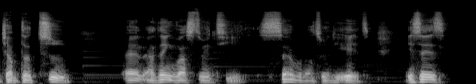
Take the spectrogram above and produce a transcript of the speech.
chapter 2, and I think verse 27 or 28. He says,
